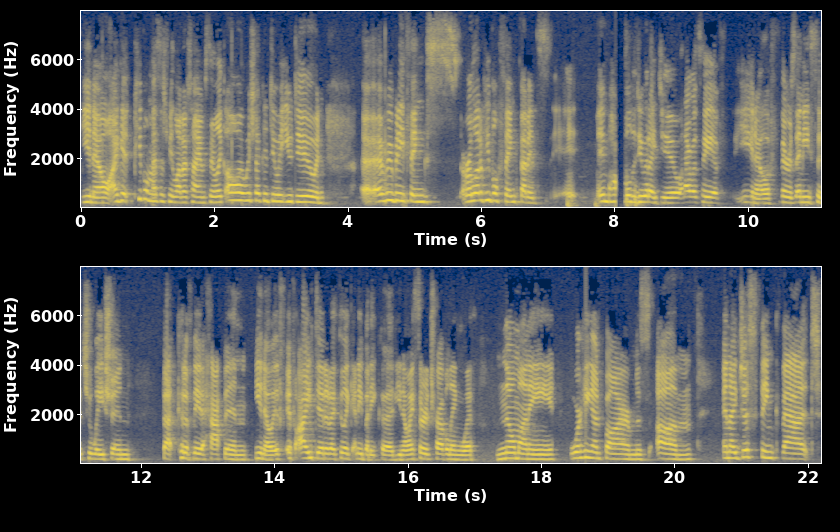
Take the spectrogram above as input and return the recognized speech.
You know, I get people message me a lot of times. They're like, "Oh, I wish I could do what you do," and uh, everybody thinks, or a lot of people think that it's eh, impossible to do what I do. And I would say, if you know, if there's any situation that could have made it happen. You know, if, if I did it, I feel like anybody could. You know, I started traveling with no money, working on farms. Um, and I just think that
